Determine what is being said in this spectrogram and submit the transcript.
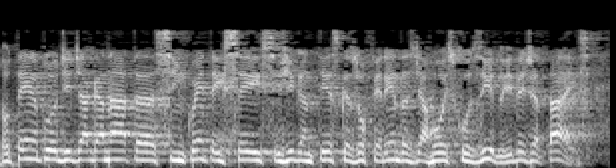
No templo de Jagannatha, 56 gigantescas oferendas de arroz cozido e vegetais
